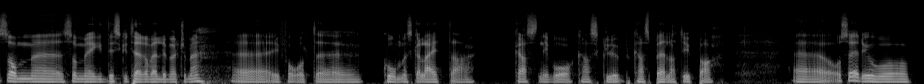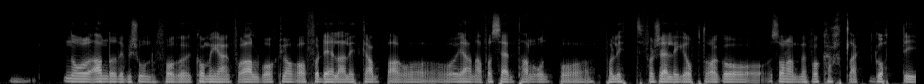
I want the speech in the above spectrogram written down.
som, eh, som jeg diskuterer veldig mye med eh, i forhold til hvor vi skal lete, hvilket nivå, hvilken klubb, hvilke spillertyper. Eh, og så er det jo når andredivisjon kommer komme i gang for alvor, klarer å fordele litt kamper og, og gjerne få sendt han rundt på, på litt forskjellige oppdrag, og, sånn at vi får kartlagt godt i,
